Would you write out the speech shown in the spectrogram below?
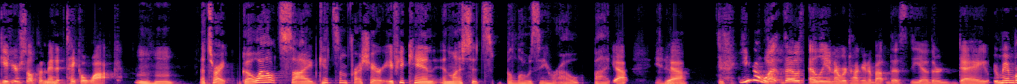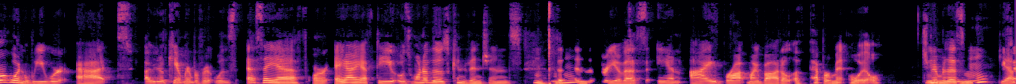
Give yourself a minute. Take a walk. Mm-hmm. That's right. Go outside, get some fresh air if you can, unless it's below zero. But Yeah. you know, Yeah. You know what, though? Ellie and I were talking about this the other day. Remember when we were at, I can't remember if it was SAF or AIFD. It was one of those conventions, the, Mhm. and the three of us, and I brought my bottle of peppermint oil. Do you remember this? Mhm. Yes.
